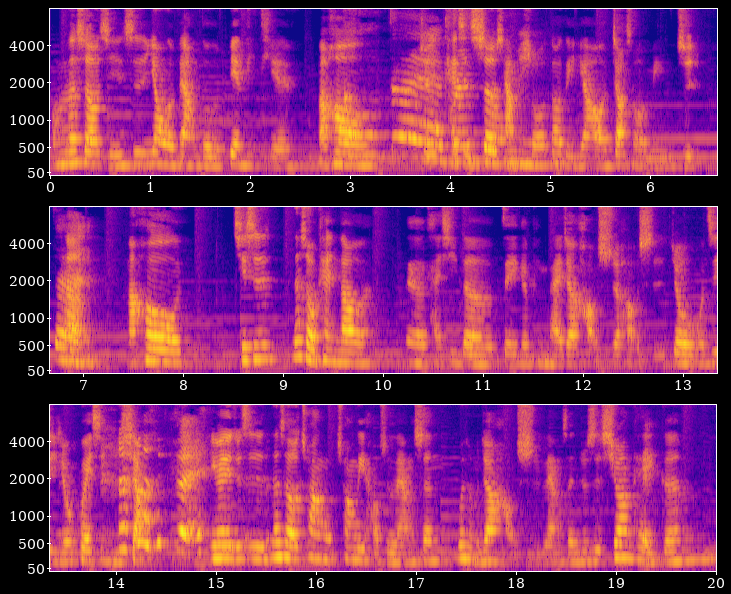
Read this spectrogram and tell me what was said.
我们那时候其实是用了非常多的便利贴，然后哦，对，就开始设想说到底要叫什么名字。对，嗯然后其实那时候看到那个凯西的这个品牌叫好时好时，就我自己就会心一笑，对，因为就是那时候创创立好时量身，为什么叫好时量身？就是希望可以跟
